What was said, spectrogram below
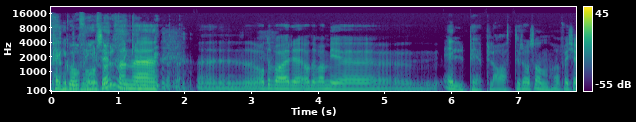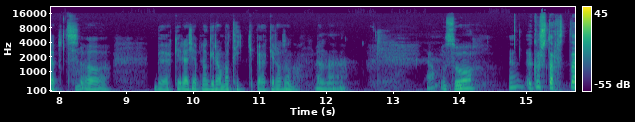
pengebeholdningen sin. Men, eh, eh, og, det var, og det var mye eh, LP-plater og sånn å få kjøpt. Og bøker. Jeg kjøpte noen grammatikkbøker og sånn. Men uh, ja. Og så Ja. Hvor starta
